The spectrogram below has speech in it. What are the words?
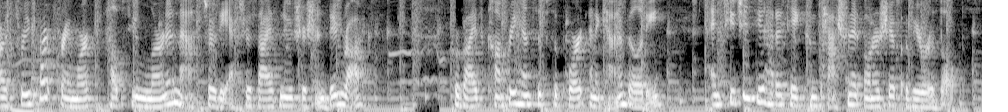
Our three part framework helps you learn and master the exercise and nutrition big rocks, provides comprehensive support and accountability, and teaches you how to take compassionate ownership of your results.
